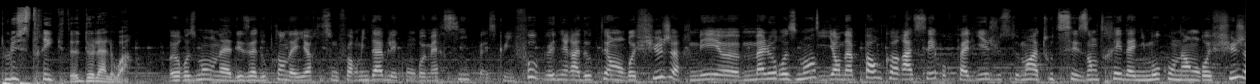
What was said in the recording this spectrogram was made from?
plus stricte de la loi. Heureusement, on a des adoptants d'ailleurs qui sont formidables et qu'on remercie parce qu'il faut venir adopter en refuge. Mais euh, malheureusement, il n'y en a pas encore assez pour pallier justement à toutes ces entrées d'animaux qu'on a en refuge.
